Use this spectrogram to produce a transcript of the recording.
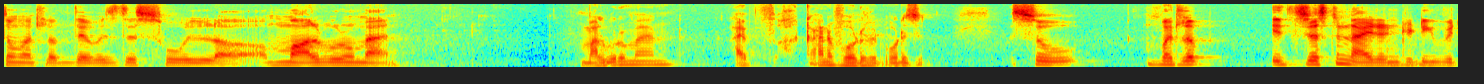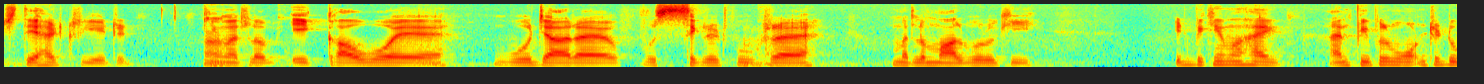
तो मतलब there was this whole Marlboro man Marlboro man I can afford it so मतलब it's just an identity which they had created कि हाँ. मतलब एक काउ बॉय है वो जा रहा है वो सिगरेट फूक रहा है मतलब मालबोरो की it became a hype and people wanted to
